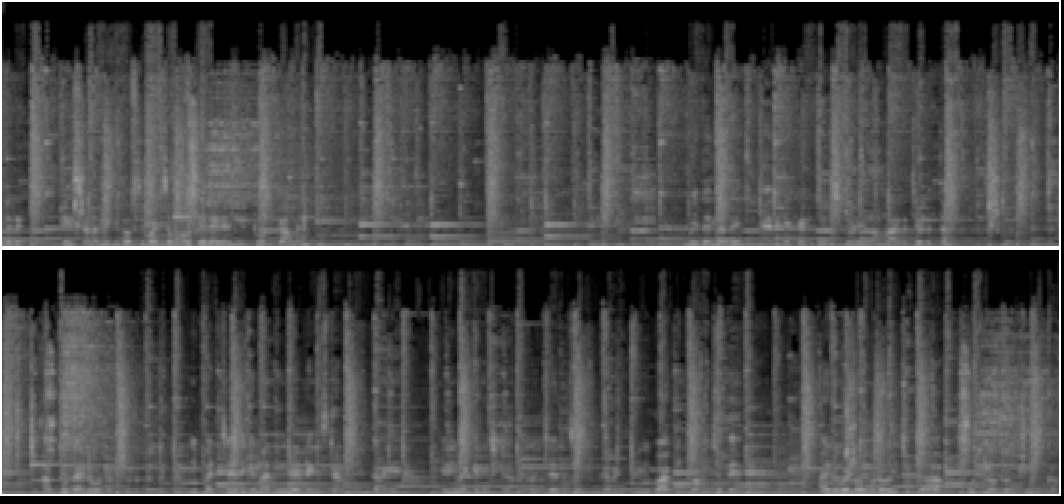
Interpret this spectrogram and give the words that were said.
നല്ലൊരു ടേസ്റ്റാണ് ഇനി കുറച്ച് പച്ചമുളകൊക്കെ അരിഞ്ഞ് ഇട്ട് കൊടുക്കാമേ. അപ്പോൾ ഇതെല്ലാം അരിഞ്ഞൊക്കെ എടുത്ത് വെച്ചിട്ടുണ്ടെങ്കിൽ നമ്മൾ അരച്ചെടുത്ത ആ കൂട്ട് അതിലോട്ട് ഇട്ട് കൊടുക്കാം കേട്ടോ. ഈ പച്ച അരിക്ക് നല്ല ടേസ്റ്റാണ് മീൻ കറി എനിക്ക് ഭയങ്കര ഇഷ്ടമാണ് പച്ച അരച്ച മീൻ കറി ഇനി ബാക്കി കുറച്ച് തേങ്ങ അരി വെള്ളവും കൂടെ ഒഴിച്ചിട്ട് ആ കൂട്ടിലോട്ട് ഒഴിച്ച് കൊടുക്കാം.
